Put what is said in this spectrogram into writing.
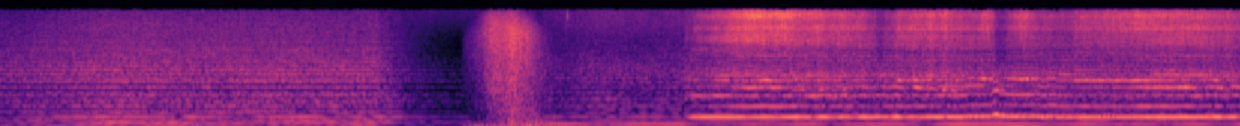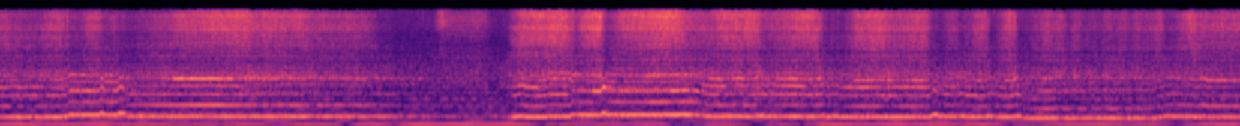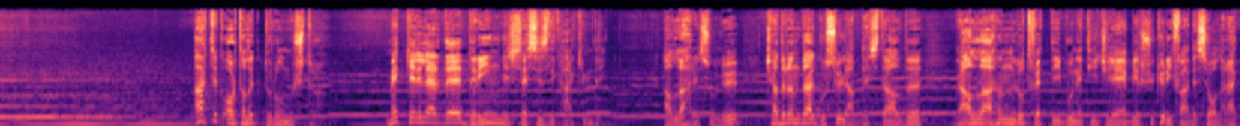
Artık ortalık durulmuştu. Mekkelilerde derin bir sessizlik hakimdi. Allah Resulü çadırında gusül abdesti aldı ve Allah'ın lütfettiği bu neticeye bir şükür ifadesi olarak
